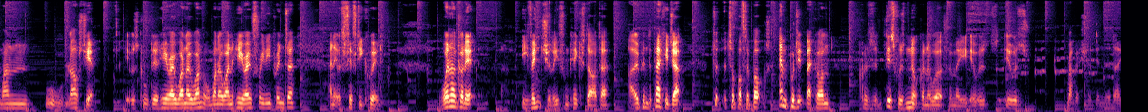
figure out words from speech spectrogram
one ooh, last year. It was called the Hero 101 or 101 Hero 3D printer, and it was 50 quid. When I got it eventually from Kickstarter, I opened the package up, took the top off the box, and put it back on because this was not going to work for me. It was it was rubbish at the end of the day.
